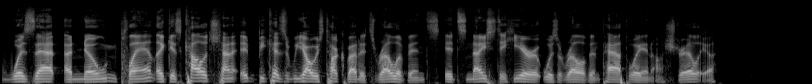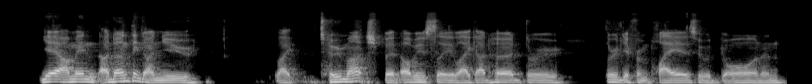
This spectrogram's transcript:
Was that a known plan? Like is college tennis? Because we always talk about its relevance. It's nice to hear it was a relevant pathway in Australia. Yeah, I mean, I don't think I knew like too much, but obviously, like I'd heard through through different players who had gone, and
